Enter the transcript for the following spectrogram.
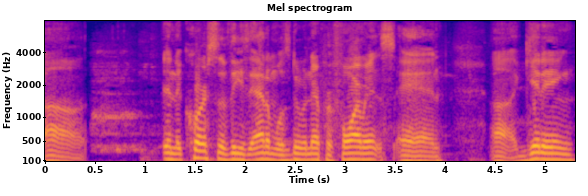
uh, in the course of these animals doing their performance and uh, getting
